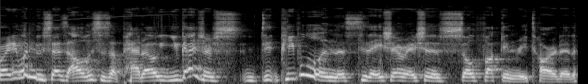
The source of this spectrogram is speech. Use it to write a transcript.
For anyone who says Elvis is a pedo, you guys are people in this today's generation is so fucking retarded.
